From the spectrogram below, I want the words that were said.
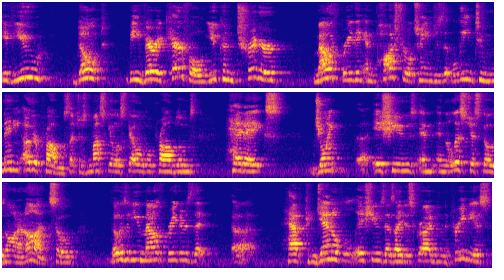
if you don't be very careful, you can trigger mouth breathing and postural changes that lead to many other problems, such as musculoskeletal problems, headaches, joint uh, issues, and, and the list just goes on and on. So those of you mouth breathers that uh, have congenital issues, as I described in the previous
